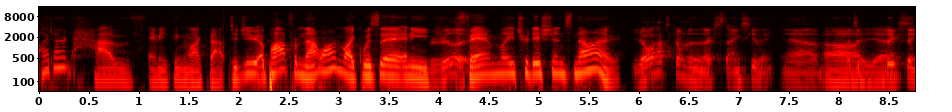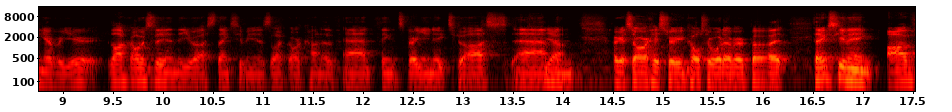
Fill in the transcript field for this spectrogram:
I don't have anything like that. Did you? Apart from that one, like, was there any really? family traditions? No. You all have to come to the next Thanksgiving. Um, oh, it's a yes. big thing every year. Like, obviously, in the US, Thanksgiving is like our kind of uh, thing that's very unique to us. Um, yeah. And I guess our history and culture, whatever. But Thanksgiving, I've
